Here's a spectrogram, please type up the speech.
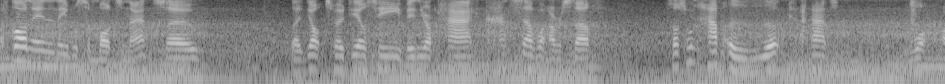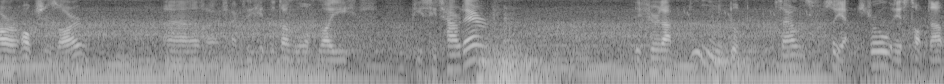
I've gone in and enabled some mods and that. So like the Oxbo DLC, vineyard pack, and several other stuff. So I just want to have a look at what our options are. Uh, so I actually hit the dongle of my PC tower there. If you're that sound. So yeah, straw is topped up.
